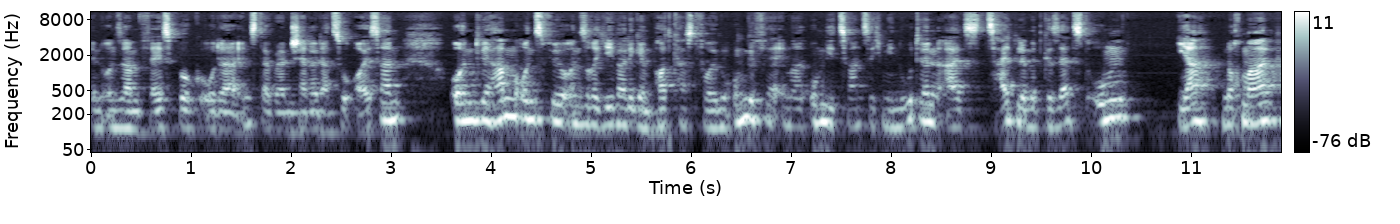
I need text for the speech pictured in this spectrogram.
in unserem Facebook oder Instagram-Channel dazu äußern. Und wir haben uns für unsere jeweiligen Podcast-Folgen ungefähr immer um die 20 Minuten als Zeitlimit gesetzt, um ja, nochmal,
